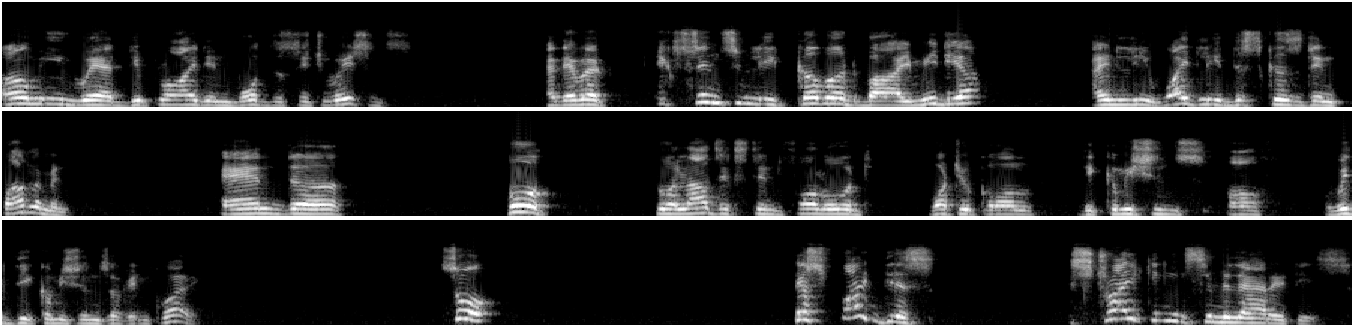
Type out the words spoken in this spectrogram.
army, were deployed in both the situations. And they were extensively covered by media and widely discussed in parliament. And uh, both, to a large extent, followed what you call the commissions of with the commissions of inquiry. So, despite this striking similarities,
